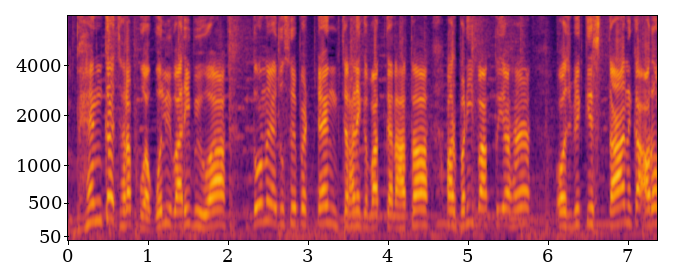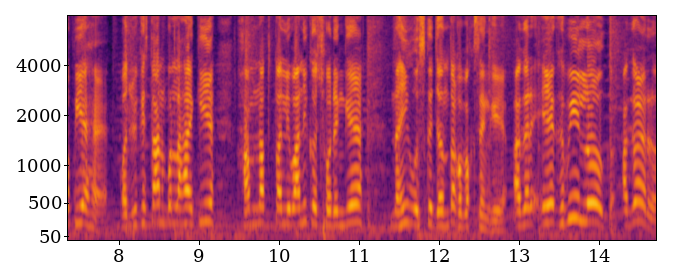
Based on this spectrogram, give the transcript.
भयंकर झड़प हुआ, गोलीबारी भी हुआ। दोनों एक दूसरे पर टैंक चढ़ाने की बात कर रहा था। और बड़ी बात तो यह है, उज्बेकिस्तान का आरोप यह है, उज्बेकिस्तान बोल रहा है कि हम ना तो तालिबानी को छोड़ेंगे, नहीं उसके जनता को बख्शेंगे। अगर एक भी लोग, अगर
